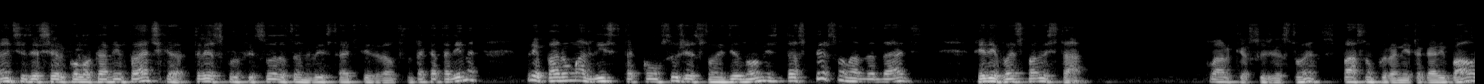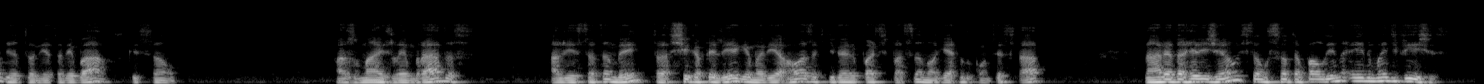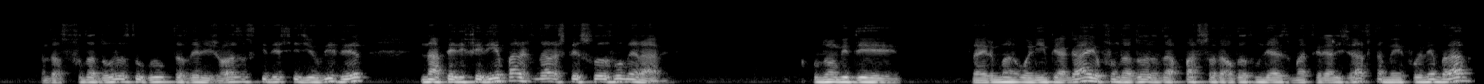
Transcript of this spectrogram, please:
Antes de ser colocada em prática, três professoras da Universidade Federal de Santa Catarina prepara uma lista com sugestões de nomes das personalidades relevantes para o Estado. Claro que as sugestões passam por Anitta Garibaldi e Antonieta de Barros, que são as mais lembradas. A lista também traz Chica Pelega e Maria Rosa, que tiveram participação na Guerra do Contestado. Na área da religião estão Santa Paulina e Irmã de Viges, uma das fundadoras do grupo das religiosas que decidiu viver na periferia para ajudar as pessoas vulneráveis. O nome de, da irmã Olímpia Gaia, fundadora da Pastoral das Mulheres Materializadas, também foi lembrado.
